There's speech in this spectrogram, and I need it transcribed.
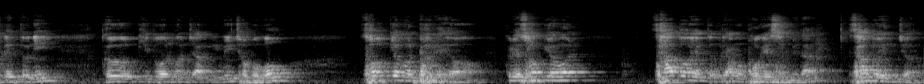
그랬더니 그 기도원 원장님이 저보고 성경을 펴래요. 그래서 성경을 사도행전 우리 한번 보겠습니다. 사도행전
